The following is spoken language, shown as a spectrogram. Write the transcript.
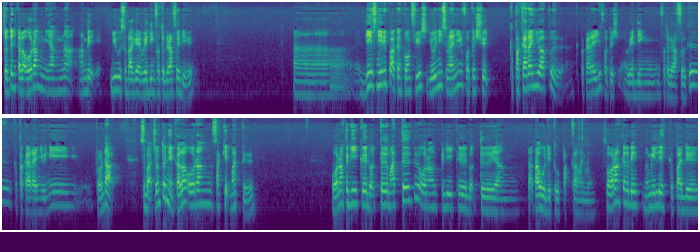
contohnya kalau orang yang nak ambil you sebagai wedding photographer dia uh, dia sendiri pun akan confuse you ni sebenarnya photoshoot kepakaran you apa? Kepakaran you photo wedding photographer ke? Kepakaran you ni produk? Sebab contohnya kalau orang sakit mata orang pergi ke doktor mata ke orang pergi ke doktor yang tak tahu dia tu pakar mana. So orang akan lebih memilih kepada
